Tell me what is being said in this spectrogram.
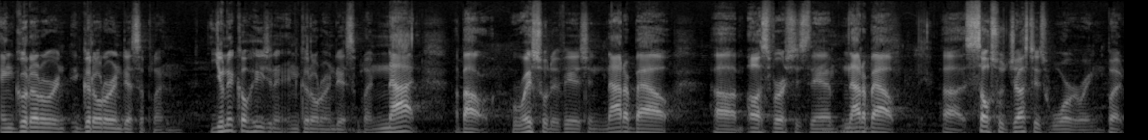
and good order and good order and discipline. Unit cohesion and good order and discipline, not about racial division, not about um, us versus them, not about uh, social justice warring, but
